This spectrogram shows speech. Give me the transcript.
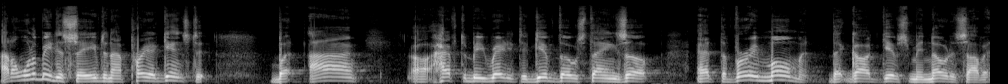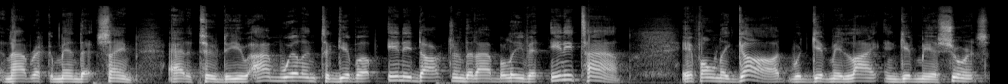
I don't want to be deceived, and I pray against it, but I uh, have to be ready to give those things up at the very moment that God gives me notice of it. And I recommend that same attitude to you. I'm willing to give up any doctrine that I believe at any time if only God would give me light and give me assurance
